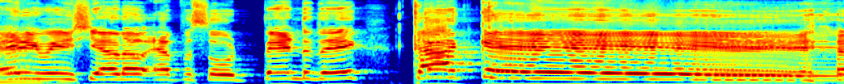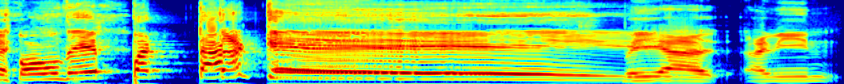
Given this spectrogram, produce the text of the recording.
Anyway, shout out episode Pend de Kake! Pon de patake! But yeah, I mean,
